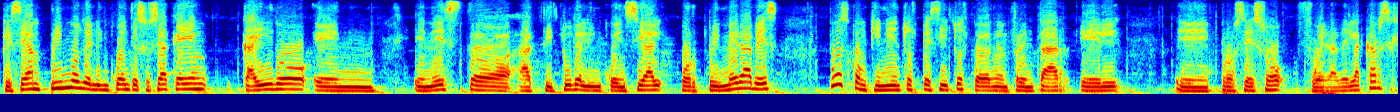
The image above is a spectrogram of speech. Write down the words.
que sean primos delincuentes, o sea, que hayan caído en, en esta actitud delincuencial por primera vez, pues con 500 pesitos puedan enfrentar el eh, proceso fuera de la cárcel.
